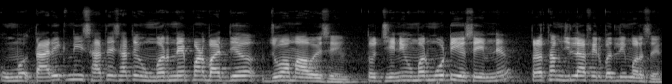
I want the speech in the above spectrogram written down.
ઉમ, તારીખની સાથે સાથે ઉંમરને પણ બાધ્ય જોવામાં આવે છે. તો જેની ઉંમર મોટી હશે એમને પ્રથમ જિલ્લા ફેર બદલી મળશે.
